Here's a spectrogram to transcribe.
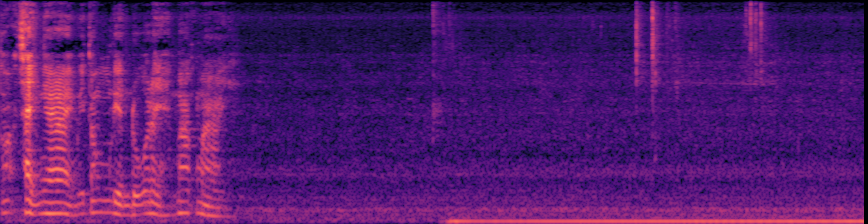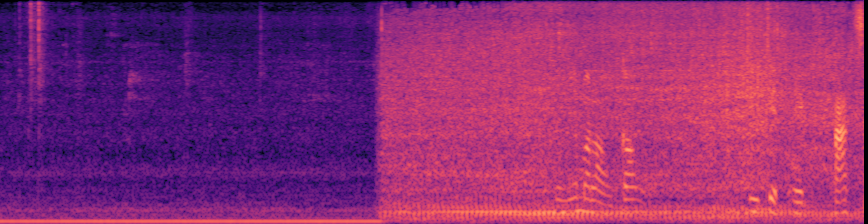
ก็ใช้ง่ายไม่ต้องเรียนรู้อะไรมากมายวันนี้มาลองกล้อง G7X Mark 3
